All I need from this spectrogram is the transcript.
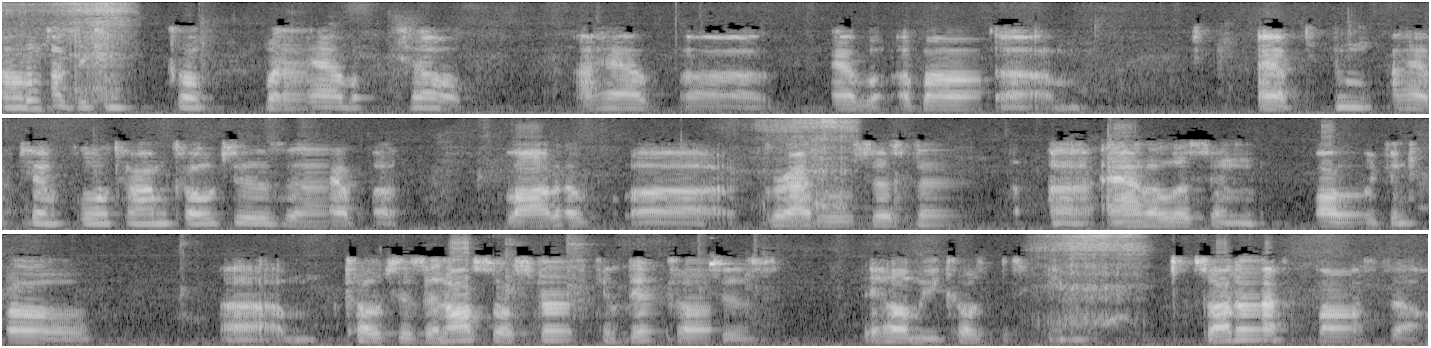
I'm not the coach, but I have help. I have uh, have about um, I have ten, I have ten full time coaches, and I have a lot of uh, graduate assistant uh, analysts and quality control um, coaches, and also strength and conditioning coaches. They help me coach the team, so I don't have to by myself.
